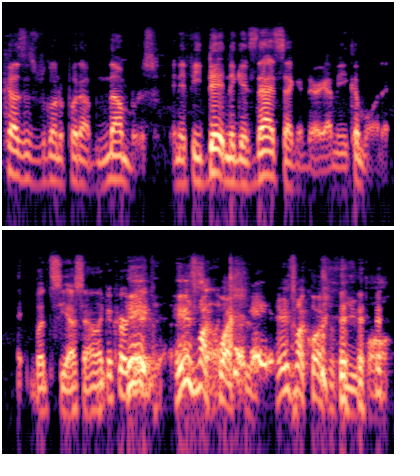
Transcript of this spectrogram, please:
Cousins was going to put up numbers, and if he didn't against that secondary, I mean, come on. But see, I sound like a Kirk. Here- here's my sound like question. Here's my question for you, Paul.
